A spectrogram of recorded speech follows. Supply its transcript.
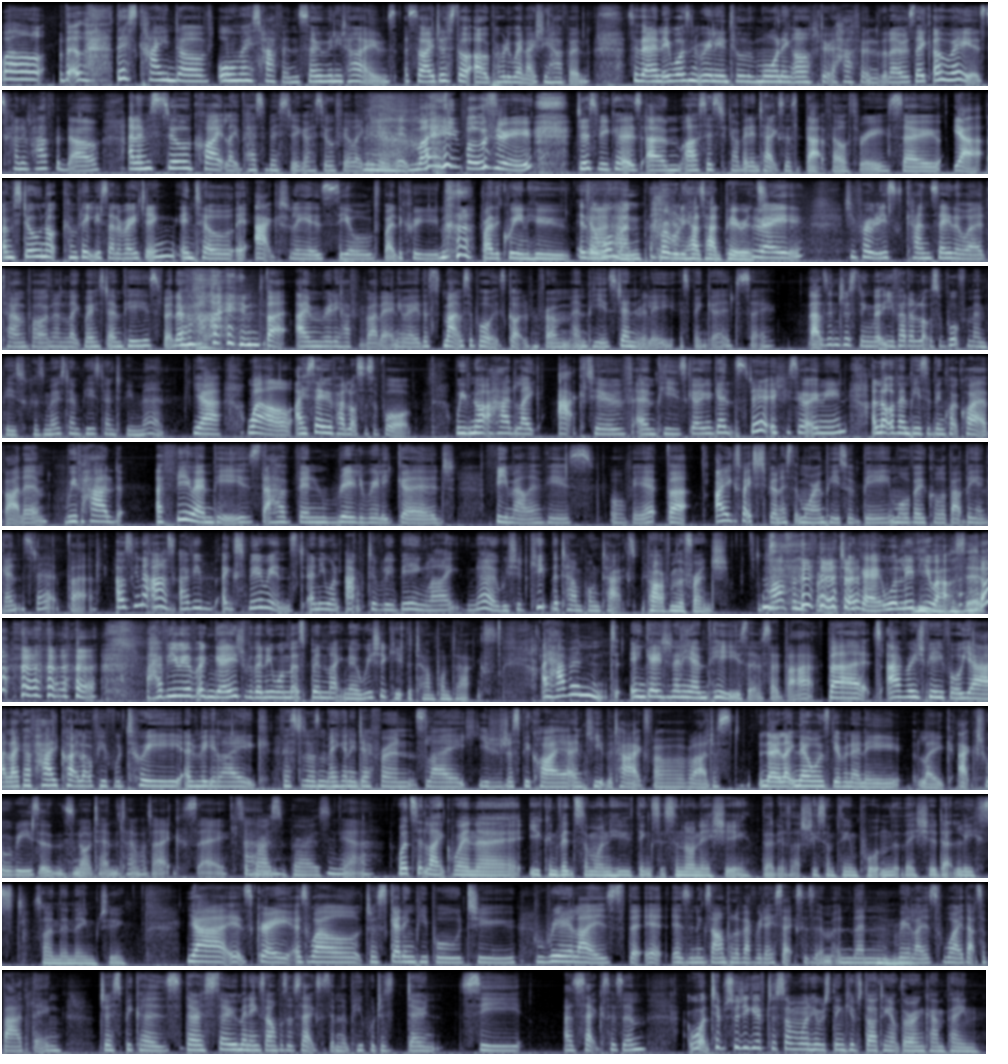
Well, th- this kind of almost happened so many times. So I just thought, oh, it probably won't actually happen. So then it wasn't really until the morning after it happened that I was like, oh, wait, it's kind of happened now. And I'm still quite like pessimistic. I still feel like okay, it might fall through just because um, our sister campaign in Texas, that fell through. So yeah, I'm still not completely celebrating until it actually is sealed by the Queen. By the Queen, who Is a woman. probably has had periods. Right. She probably can say the word tampon, unlike most MPs, but never mind. But I'm really happy about it anyway. The amount of support it's gotten from MPs generally has been good. So That's interesting that you've had a lot of support from MPs because most MPs tend to be men. yeah, well, I say we've had lots of support. We've not had like active MPs going against it, if you see what I mean. A lot of MPs have been quite quiet about it. We've had a few MPs that have been really, really good, female MPs, albeit, but I expected, to be honest, that more MPs would be more vocal about being against it, but I was going to ask, have you experienced anyone actively being like, no, we should keep the tampon tax? Apart from the French. Apart from the French. Okay, we'll leave you out, Sid. have you ever engaged with anyone that's been like, no, we should keep the tampon tax? I haven't engaged in any MPs that have said that, but average people, yeah, like I've had quite a lot of people tweet and be like, this doesn't make any difference, like you should just be quiet and keep the tax, blah, blah, blah, blah. Just, no, like no one's given any like actual reasons not to end the tampon tax, so. Surprise, um, surprise. Yeah. What's it like when uh, you convince someone who thinks it's a non issue that it's actually something important that they should at least sign their name to? Yeah, it's great as well. Just getting people to realize that it is an example of everyday sexism and then realize why that's a bad thing. Just because there are so many examples of sexism that people just don't see as sexism. What tips would you give to someone who was thinking of starting up their own campaign?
